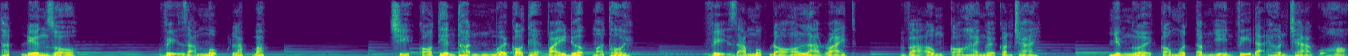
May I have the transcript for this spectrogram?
Thật điên rồ. Vị giám mục lắp bắp. Chỉ có thiên thần mới có thể bay được mà thôi. Vị giám mục đó là Wright, và ông có hai người con trai. Những người có một tầm nhìn vĩ đại hơn cha của họ.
